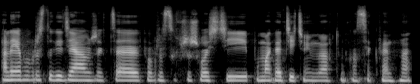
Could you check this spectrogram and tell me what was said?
Ale ja po prostu wiedziałam, że chcę po prostu w przyszłości pomagać dzieciom i byłam w tym konsekwentna.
